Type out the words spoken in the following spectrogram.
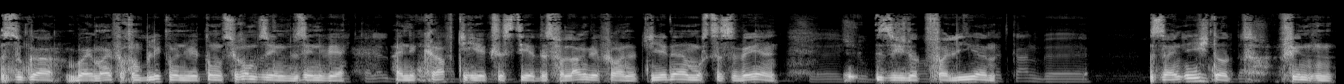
Also sogar beim einfachen Blick, wenn wir um uns herum sehen, sehen wir eine Kraft, die hier existiert, das Verlangen der Freunde. Jeder muss das wählen, sich dort verlieren, sein Ich dort finden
